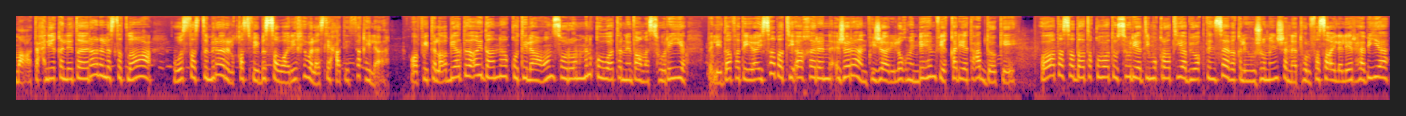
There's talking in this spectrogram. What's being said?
مع تحليق لطيران الاستطلاع وسط استمرار القصف بالصواريخ والأسلحة الثقيلة. وفي تل أبيض أيضا قتل عنصر من قوات النظام السوري بالإضافة إلى إصابة آخر جرى انفجار لغم بهم في قرية عبدوكي وتصدت قوات سوريا الديمقراطية بوقت سابق لهجوم شنته الفصائل الإرهابية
